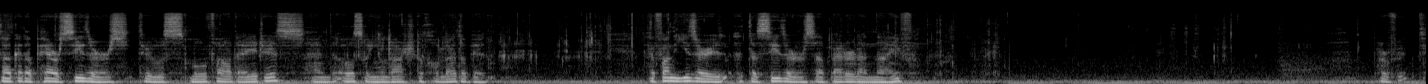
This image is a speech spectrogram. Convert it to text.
Now get a pair of scissors to smooth out the edges and also enlarge the hole a little bit. I found easier the scissors are better than knife. Perfect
